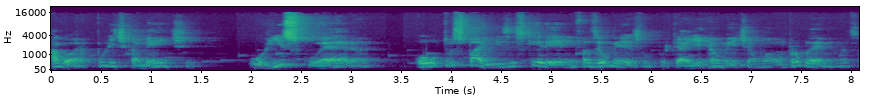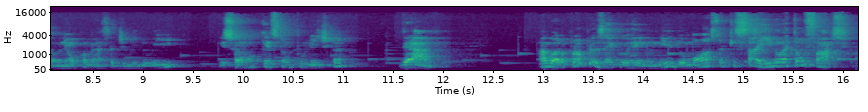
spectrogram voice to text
Agora, politicamente, o risco era outros países quererem fazer o mesmo, porque aí realmente é um, um problema. Né? Se a União começa a diminuir, isso é uma questão política grave. Agora, o próprio exemplo do Reino Unido mostra que sair não é tão fácil.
